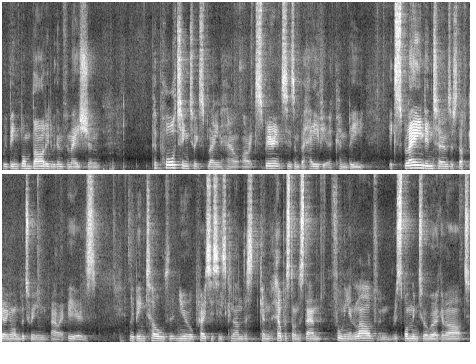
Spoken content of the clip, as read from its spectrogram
We're being bombarded with information purporting to explain how our experiences and behavior can be explained in terms of stuff going on between our ears. We're being told that neural processes can, under, can help us to understand falling in love and responding to a work of art.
